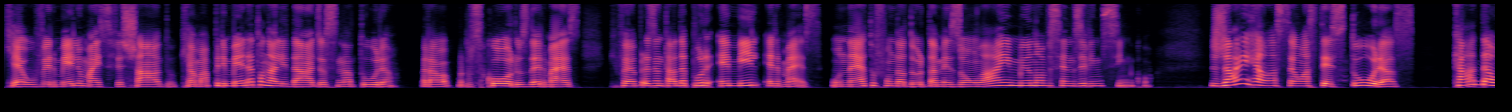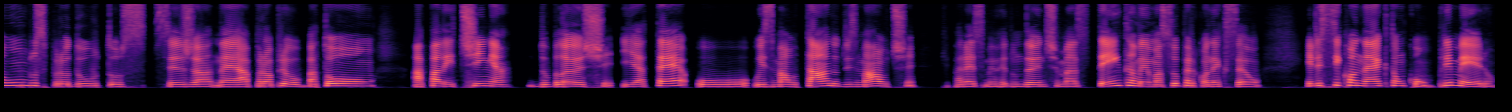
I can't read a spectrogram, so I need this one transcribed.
que é o vermelho mais fechado, que é uma primeira tonalidade assinatura para os coros da Hermès, que foi apresentada por Émile Hermès, o neto fundador da Maison lá em 1925. Já em relação às texturas, cada um dos produtos, seja né, a próprio batom, a paletinha do blush e até o, o esmaltado do esmalte, que parece meio redundante, mas tem também uma super conexão, eles se conectam com, primeiro,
